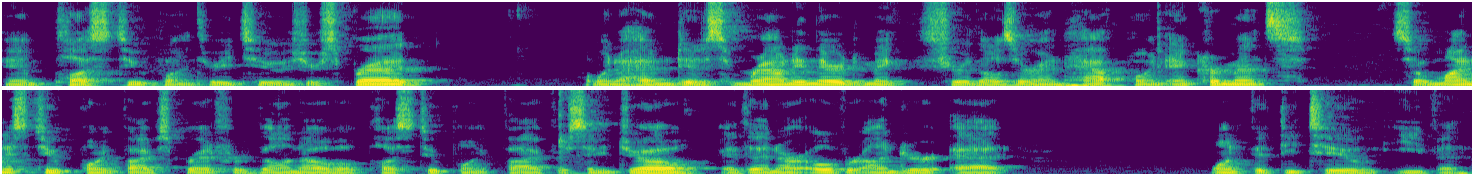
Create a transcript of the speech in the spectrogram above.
and plus 2.32 is your spread. I went ahead and did some rounding there to make sure those are in half point increments. So minus 2.5 spread for Villanova, plus 2.5 for St. Joe, and then our over under at 152 even.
